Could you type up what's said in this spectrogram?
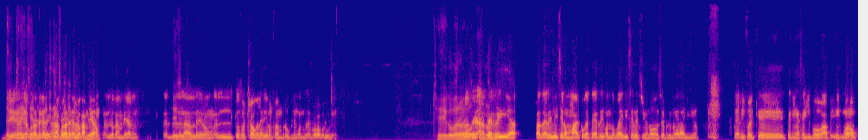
Del sí, trade, acuérdate, que, acuérdate que lo cambiaron, lo cambiaron. Él, Sí, sí, la- sí. le dieron, él, todos esos chavos que le dieron fue en Brooklyn cuando se fue a Brooklyn. Chico, pero Pero a, Te- Boston a no- Terry, a, a Terry le hicieron mal porque Terry cuando Kyrie se lesionó ese primer año, Terry fue el que tenía ese equipo papi, y bueno,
